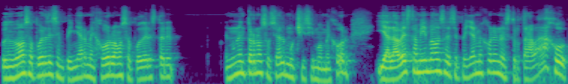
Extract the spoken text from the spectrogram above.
pues nos vamos a poder desempeñar mejor, vamos a poder estar en un entorno social muchísimo mejor. Y a la vez también vamos a desempeñar mejor en nuestro trabajo,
